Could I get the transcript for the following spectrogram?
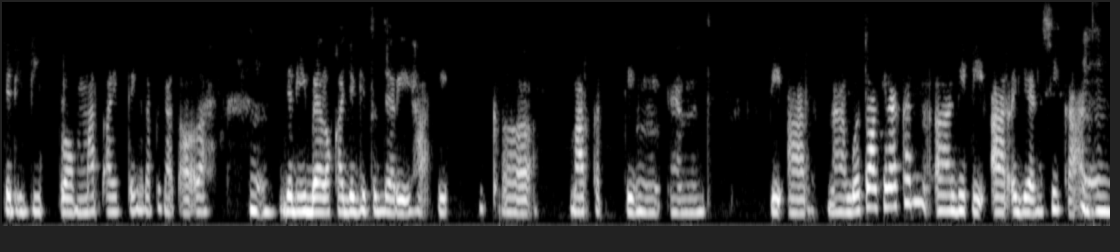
jadi diplomat I think tapi nggak tau lah. Mm-mm. Jadi belok aja gitu dari HI ke marketing and PR. Nah gue tuh akhirnya kan uh, di PR agency kan. Mm-mm.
